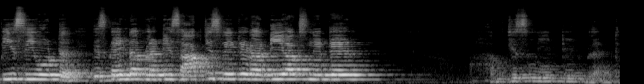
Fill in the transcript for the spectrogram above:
PCO2. This kind of blood is oxygenated or deoxygenated? Oxygenated blood.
